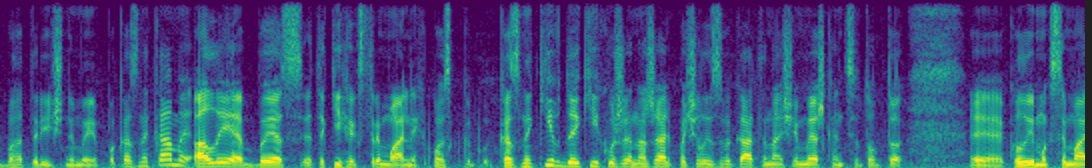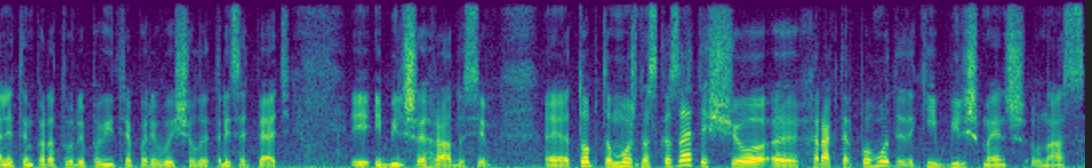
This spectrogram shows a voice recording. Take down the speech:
багаторічними показниками, але без таких екстремальних показників, до яких уже, на жаль, почали звикати наші мешканці. Тобто, е, коли максимальні температури повітря перевищили 35 і, більше градусів. Е, Тобто можна сказати, що е, характер погоди такий більш-менш у нас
